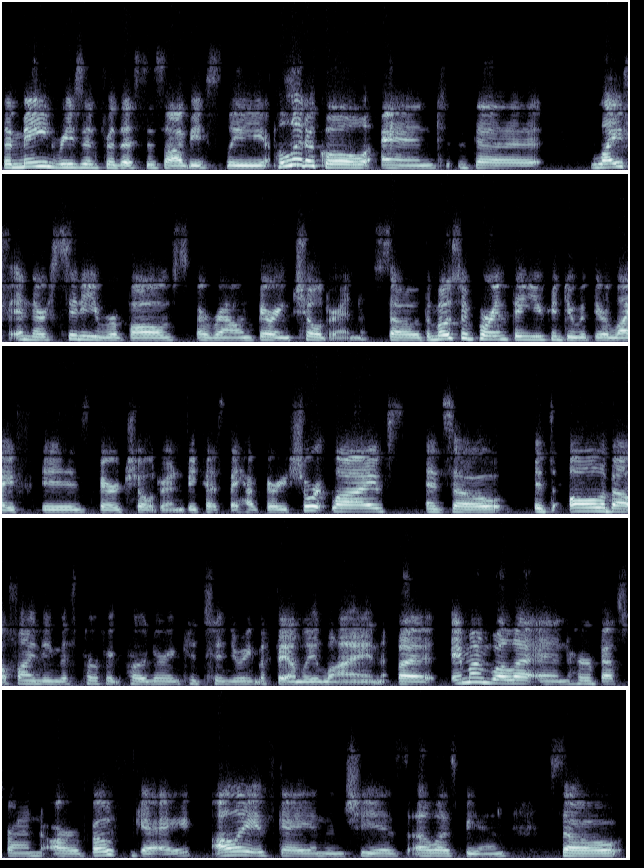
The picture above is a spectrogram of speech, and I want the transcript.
The main reason for this is obviously political, and the life in their city revolves around bearing children. So the most important thing you can do with your life is bear children because they have very short lives. And so it's all about finding this perfect partner and continuing the family line. But Emanuela and her best friend are both gay. Ale is gay and then she is a lesbian. So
